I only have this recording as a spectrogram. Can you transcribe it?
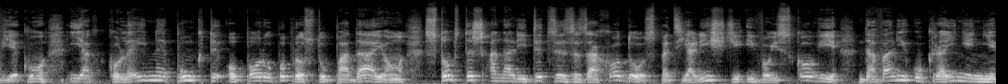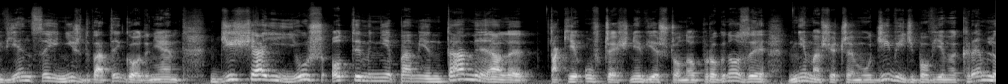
wieku i jak kolejne punkty oporu po prostu padają. Stąd też analitycy z zachodu, specjaliści i wojskowi dawali Ukrainie nie więcej niż dwa tygodnie. Dzisiaj już o tym nie pamiętamy, ale takie ówcześnie wieszczono prognozy. Nie ma się czemu dziwić, bowiem Kreml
